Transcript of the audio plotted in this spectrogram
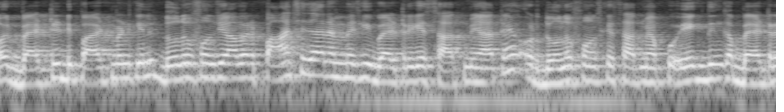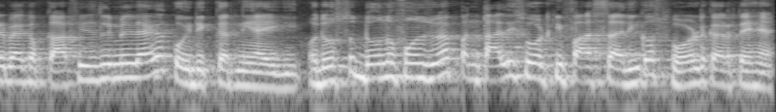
और बैटरी डिपार्टमेंट के लिए दोनों फ़ोन यहाँ पर पाँच हज़ार की बैटरी के साथ में आते हैं और दोनों फ़ोन के साथ में आपको एक दिन का बैटरी बैकअप काफ़ी इजिली मिल जाएगा, कोई दिक्कत नहीं आएगी। और दोस्तों, दोनों फ़ोन जो है, पैंतालीस वोट की फास्ट चार्जिंग को सपोर्ट करते हैं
